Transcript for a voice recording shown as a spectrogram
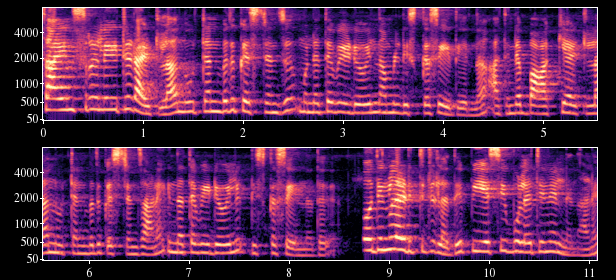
സയൻസ് റിലേറ്റഡ് ആയിട്ടുള്ള നൂറ്റൻപത് ക്വസ്റ്റ്യൻസ് മുന്നത്തെ വീഡിയോയിൽ നമ്മൾ ഡിസ്കസ് ചെയ്തിരുന്നു അതിന്റെ ബാക്കിയായിട്ടുള്ള നൂറ്റൻപത് ക്വസ്റ്റ്യൻസ് ആണ് ഇന്നത്തെ വീഡിയോയിൽ ഡിസ്കസ് ചെയ്യുന്നത്. ചോദ്യങ്ങൾ എടുത്തിട്ടുള്ളത് പി എസ് സി ബുള്ളറ്റിനിൽ നിന്നാണ്.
